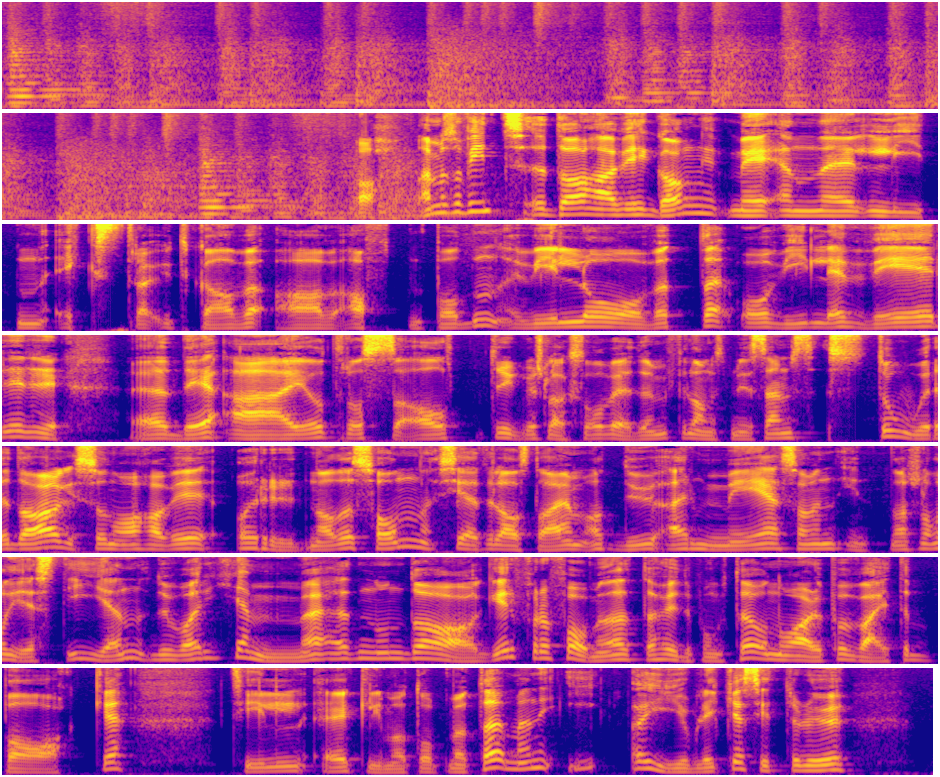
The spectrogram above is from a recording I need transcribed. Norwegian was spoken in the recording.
Ah, nei, men Så fint. Da er vi i gang med en eh, liten ekstrautgave av Aftenpodden. Vi lovet det, og vi leverer. Eh, Det er jo tross alt Trygve Slagsvold Vedum, finansministerens store dag, så nå har vi ordna det sånn, Kjetil Astheim, at du er med som en internasjonal gjest igjen. Du var hjemme noen dager for å få med deg dette høydepunktet, og nå er du på vei tilbake til eh, klimatoppmøtet. Men i øyeblikket sitter du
